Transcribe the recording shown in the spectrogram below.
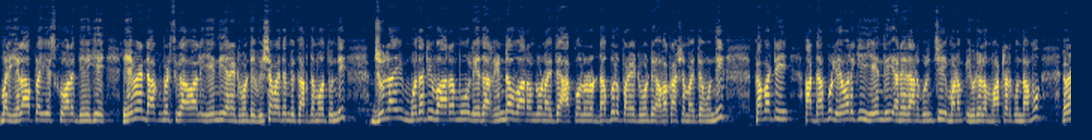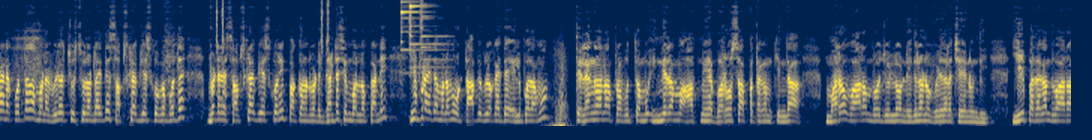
మరి ఎలా అప్లై చేసుకోవాలి? దీనికి ఏమేమి డాక్యుమెంట్స్ కావాలి? ఏంది అనేటువంటి విషయం అయితే మీకు అర్థమవుతుంది. జూలై మొదటి వారము లేదా రెండవ వారంలోనైతే అకౌంట్లో డబ్బులు పడేటువంటి అవకాశం అయితే ఉంది. కాబట్టి ఆ డబ్బులు ఎవరికి ఏంది అనే దాని గురించి మనం ఈ వీడియోలో మాట్లాడుకుందాము. ఎవరైనా కొత్తగా మన వీడియో చూస్తున్నట్లయితే సబ్స్క్రైబ్ చేసుకోకపోతే వెంటనే సబ్స్క్రైబ్ చేసుకొని పక్కన ఉన్నటువంటి గంట సింబల్ నొక్కండి. ఇప్పుడైతే మనము టాపిక్లోకి అయితే వెళ్ళిపోదాము. తెలంగాణ ప్రభుత్వము ఇందిరమ్మ ఆత్మీయ భరోసా పథకం కింద మరో వారం రోజుల్లో నిధులను విడుదల చేయనుంది. ఈ పథకం ద్వారా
